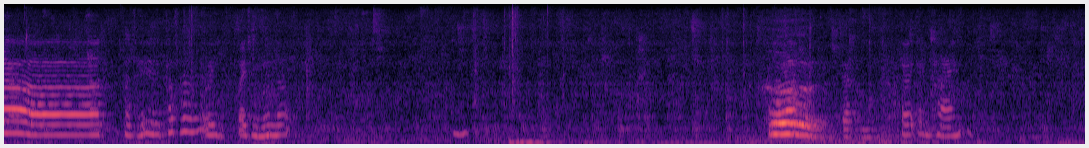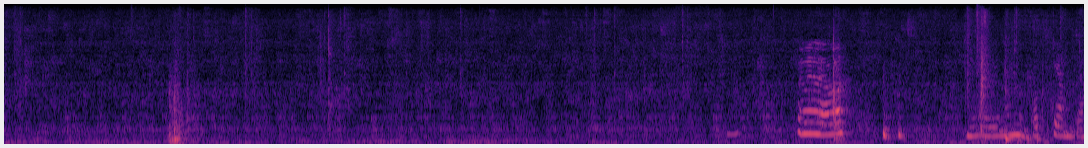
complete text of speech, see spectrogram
ลักษณ์ประเทศพระไทยเอ้ยไปถึงนู่นแล้ว Ừ. เออกันท้ายเป็นไงแล้ววะเออมันเหมือนก็แกมจ้ะ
